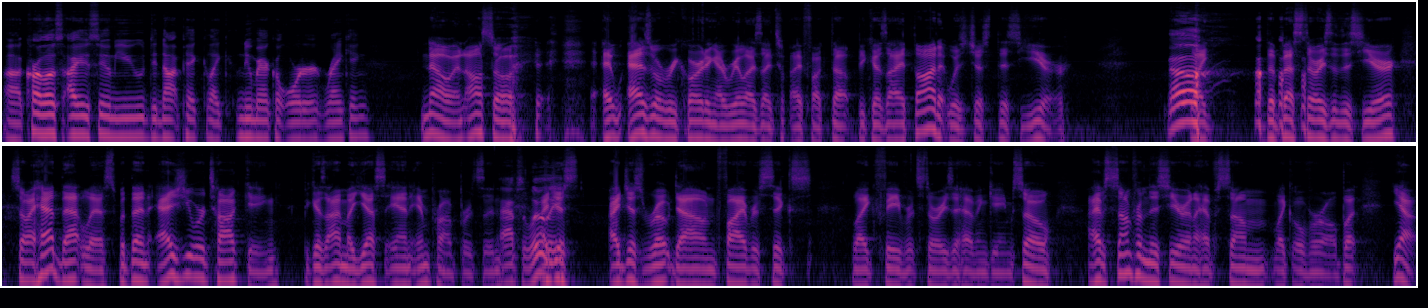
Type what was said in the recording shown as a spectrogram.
Uh, Carlos, I assume you did not pick like numerical order ranking. No, and also, as we're recording, I realized I, t- I fucked up because I thought it was just this year. Oh, like the best stories of this year. So I had that list, but then as you were talking, because I'm a yes and improv person, Absolutely. I just I just wrote down five or six like favorite stories I have in games. So I have some from this year and I have some like overall. But yeah,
